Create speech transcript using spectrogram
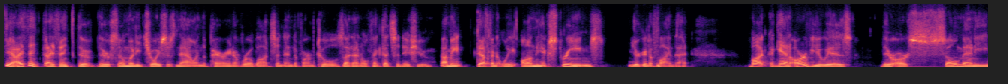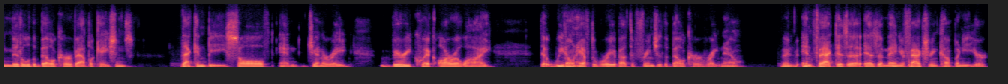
Yeah, I think I think there there's so many choices now in the pairing of robots and end of arm tools that I don't think that's an issue. I mean, definitely on the extremes, you're going to find that. But again, our view is there are so many middle of the bell curve applications that can be solved and generate very quick ROI that we don't have to worry about the fringe of the bell curve right now. In, in fact, as a as a manufacturing company, you're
